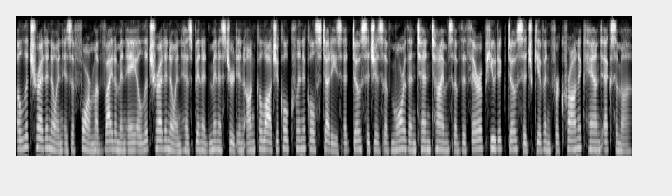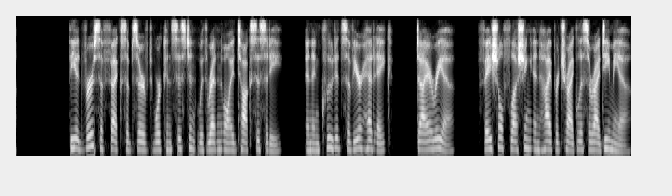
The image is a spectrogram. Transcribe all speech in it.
Alitretinoin is a form of vitamin A. Alitretinoin has been administered in oncological clinical studies at dosages of more than 10 times of the therapeutic dosage given for chronic hand eczema. The adverse effects observed were consistent with retinoid toxicity, and included severe headache, diarrhea, facial flushing and hypertriglyceridemia.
